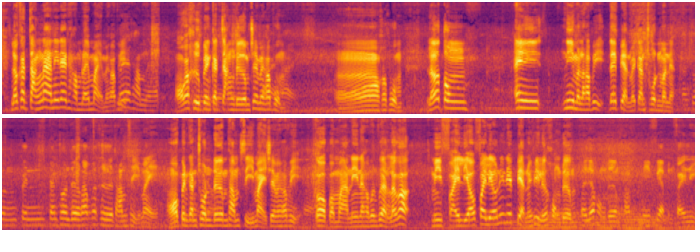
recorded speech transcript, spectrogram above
ๆ แล้วกระจังหน้านี่ได้ทำอะไรใหม่ไหมครับไม่พี่ ได้ทำเลยครับอ๋อก็คือเป็นกระจังเดิมใช่ไหมครับผม ใช่อ๋อครับผม แล้วตรงไอ้นี่มันละครับพี่ ได้เปลี่ยนไหมกันชนมันเนี่ย กันชนเป็นกันชนเดิมครับก็คือทำสีใหม่ อ๋อเป็นกันชนเดิมทำสีใหม่ใช่ไหมครับพี่ ใช่ ก็ประมาณนี้นะครับเพื่อนๆ แล้วก็มีไฟเลี้ยว ไฟเลี้ยวนี่ได้เปลี่ยนไหมพี่หรือของเดิม ไฟเลี้ยวของเดิมครับ มีเปลี่ยนเป็นไฟหลี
